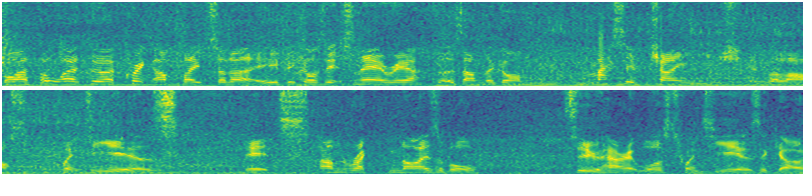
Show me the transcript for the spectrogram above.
but I thought I'd do a quick update today because it's an area that has undergone massive change in the last 20 years. It's unrecognisable to how it was 20 years ago.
